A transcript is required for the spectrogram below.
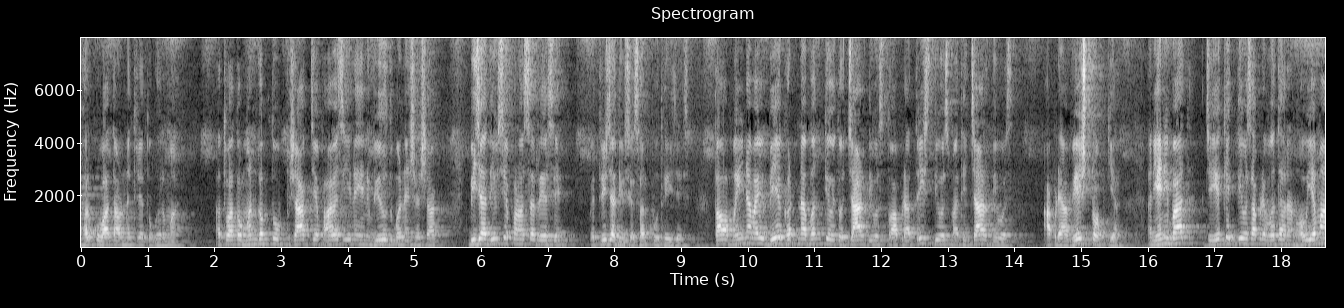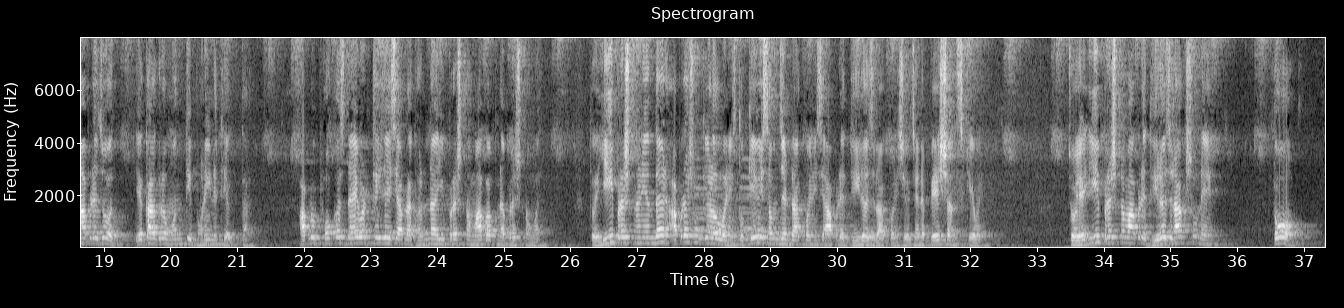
હરખું વાતાવરણ નથી રહેતું ઘરમાં. અથવા તો મનગમતું શાક જે ભાવે છે એને એની વિરુદ્ધ બને છે શાક. બીજા દિવસે પણ અસર રહેશે કે ત્રીજા દિવસે સરખું થઈ જાય છે. તો આવા મહિનામાં આવી બે ઘટના બનતી હોય તો ચાર દિવસ તો આપણે ત્રીસ દિવસમાંથી ચાર દિવસ આપણે આ વેસ્ટ ઓફ ગયા. અને એની બાદ જે એક એક દિવસ આપણે વધારાનું હવે એમાં આપણે જો એકાગ્ર મનથી ભણી નથી શકતા. આપણું ફોકસ ડાયવર્ટ થઈ જાય છે આપણા ઘરના એ પ્રશ્નો, મા બાપના પ્રશ્નોમાં તો એ પ્રશ્નની અંદર આપણે શું કેળવવાની? છે તો કેવી સમજણ રાખવાની છે? આપણે ધીરજ રાખવાની છે, જેને પેશન્સ કહેવાય. જો એ પ્રશ્નમાં આપણે ધીરજ રાખશું ને, તો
